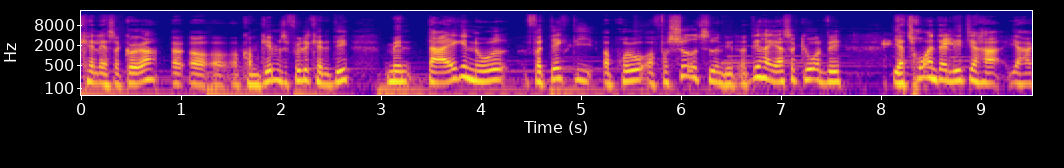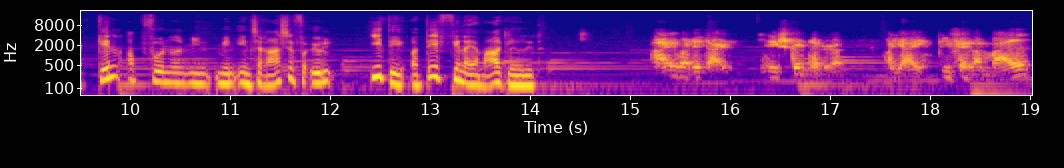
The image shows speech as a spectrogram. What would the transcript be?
kan lade sig gøre og, og, og, komme igennem. Selvfølgelig kan det det. Men der er ikke noget fordækt i at prøve at forsøge tiden lidt. Og det har jeg så gjort ved... Jeg tror endda lidt, jeg har, jeg har genopfundet min, min interesse for øl i det. Og det finder jeg meget glædeligt. Ej, hvor det dejligt. Det er skønt at høre. Og jeg bifalder meget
